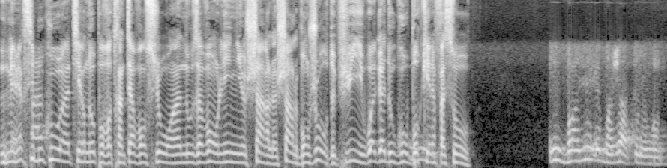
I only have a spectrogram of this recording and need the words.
Mais merci beaucoup, hein, Tierno, pour votre intervention. Hein. Nous avons en ligne Charles. Charles, bonjour, depuis Ouagadougou, Burkina Faso. bonjour et bonjour à tout le monde.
